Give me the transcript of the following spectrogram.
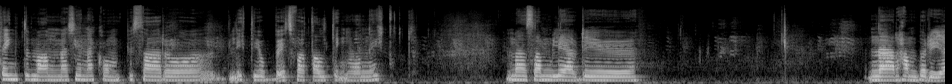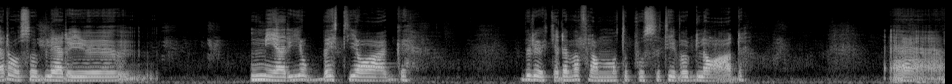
Tänkte man med sina kompisar och lite jobbigt för att allting var nytt. Men sen blev det ju... När han började då så blev det ju mer jobbigt. Jag brukade vara framåt och positiv och glad. Eh,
